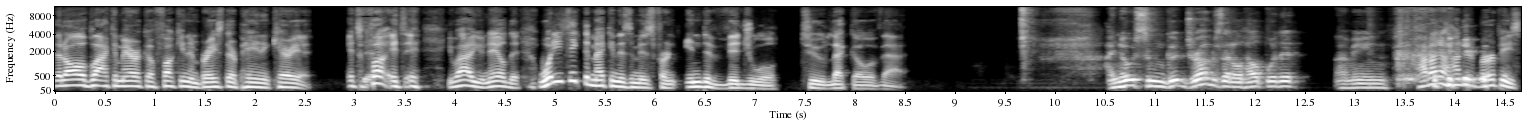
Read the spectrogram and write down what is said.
that all of black America fucking embrace their pain and carry it. It's yeah. fun. It's it, wow, you nailed it. What do you think the mechanism is for an individual to let go of that? I know some good drugs that'll help with it. I mean, how about hundred burpees?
